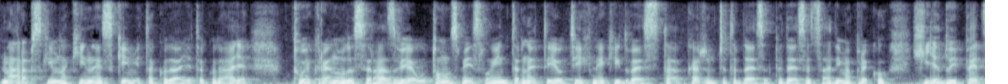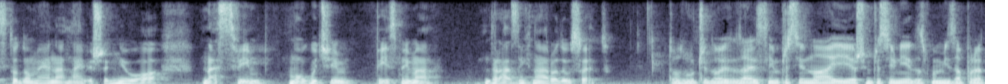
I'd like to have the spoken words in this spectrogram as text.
na arapskim, na kineskim i tako dalje i tako dalje. Tu je krenuo da se razvija u tom smislu internet i od tih nekih 200, kažem 40, 50, sad ima preko 1500 domena najvišeg nivoa na svim mogućim pismima raznih naroda u svetu to zvuči do, zaista impresivno, a i još impresivnije da smo mi zapravo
